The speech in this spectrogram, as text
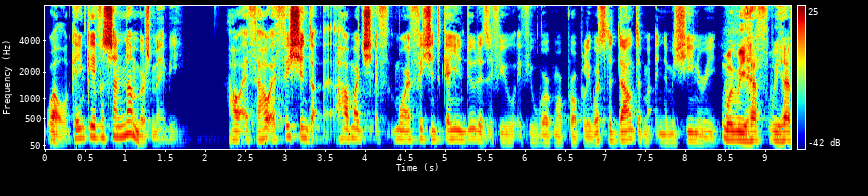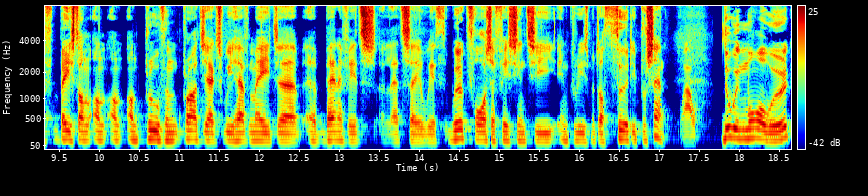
Well, can you give us some numbers, maybe? How how efficient? How much more efficient can you do this if you if you work more properly? What's the downtime in the machinery? Well, we have we have based on on on, on proven projects, we have made uh, uh, benefits. Let's say with workforce efficiency increasement of thirty percent. Wow. Doing more work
